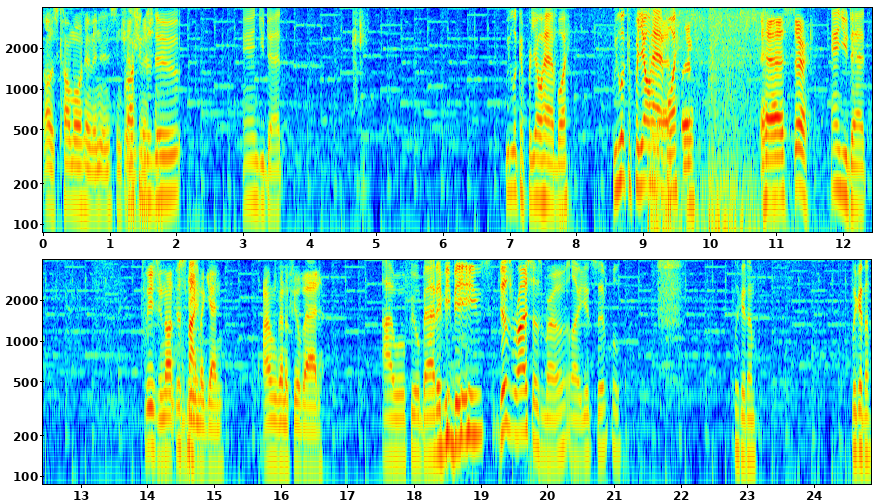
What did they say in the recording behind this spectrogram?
I was comboing him in instant Rushing this dude. And you dead. We looking for your head, boy. We looking for your head, boy. Yes, sir. Yes, sir. And you dead. Please do not Just beam snipe. again. I'm gonna feel bad. I will feel bad if he beams. Just rush us, bro. Like, it's simple. Look at them. Look at them.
